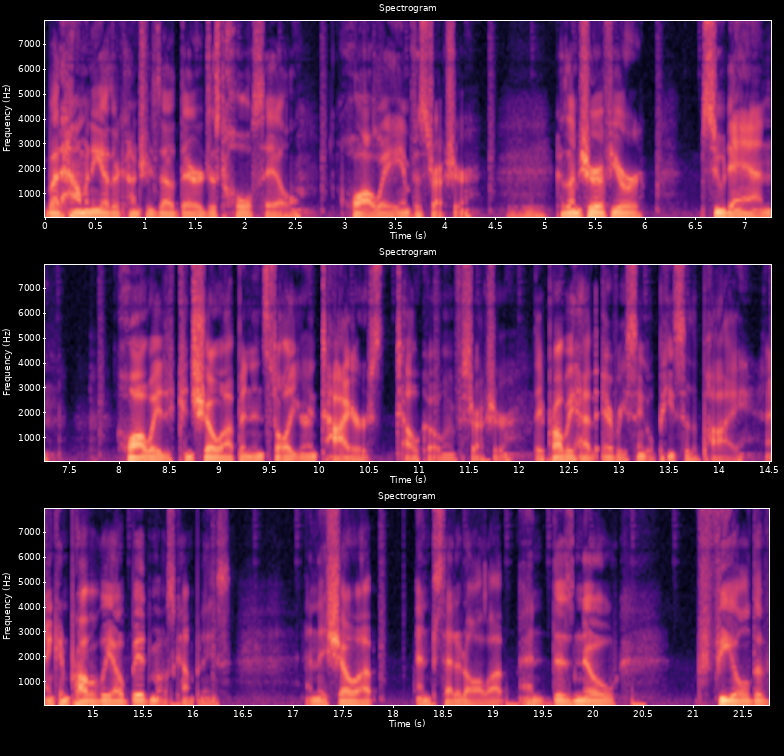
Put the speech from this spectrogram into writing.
But how many other countries out there are just wholesale Huawei infrastructure? Because mm-hmm. I'm sure if you're Sudan, Huawei can show up and install your entire telco infrastructure. They probably have every single piece of the pie and can probably outbid most companies. And they show up and set it all up. And there's no field of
